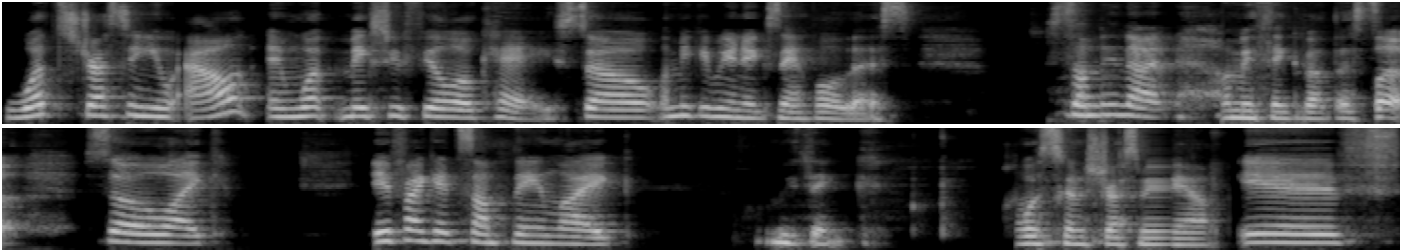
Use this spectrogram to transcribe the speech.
what's stressing you out and what makes you feel okay. So let me give you an example of this. Something that, let me think about this. So, like, if I get something like, let me think, what's going to stress me out. If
